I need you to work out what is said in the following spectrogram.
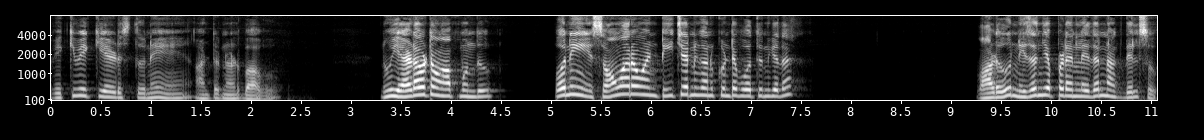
వెక్కి వెక్కి ఏడుస్తూనే అంటున్నాడు బాబు. నువ్వు ఏడవటం ఆపు ముందు. పోనీ సోమవారం అని టీచర్ని కనుక్కుంటే పోతుంది కదా? వాడు నిజం చెప్పడం లేదని నాకు తెలుసు.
